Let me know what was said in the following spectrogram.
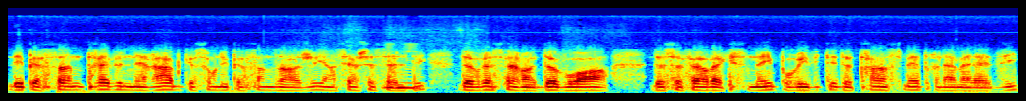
des personnes très vulnérables que sont les personnes âgées en CHSLD mm-hmm. devrait se faire un devoir de se faire vacciner pour éviter de transmettre la maladie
